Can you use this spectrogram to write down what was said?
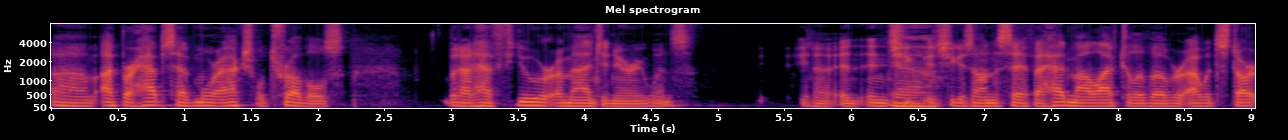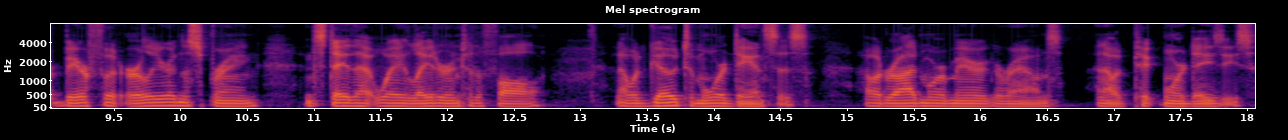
um, I'd perhaps have more actual troubles, but I'd have fewer imaginary ones. You know, and, and, she, Yeah. and she goes on to say, if I had my life to live over, I would start barefoot earlier in the spring and stay that way later into the fall. And I would go to more dances. I would ride more merry-go-rounds, and I would pick more daisies.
